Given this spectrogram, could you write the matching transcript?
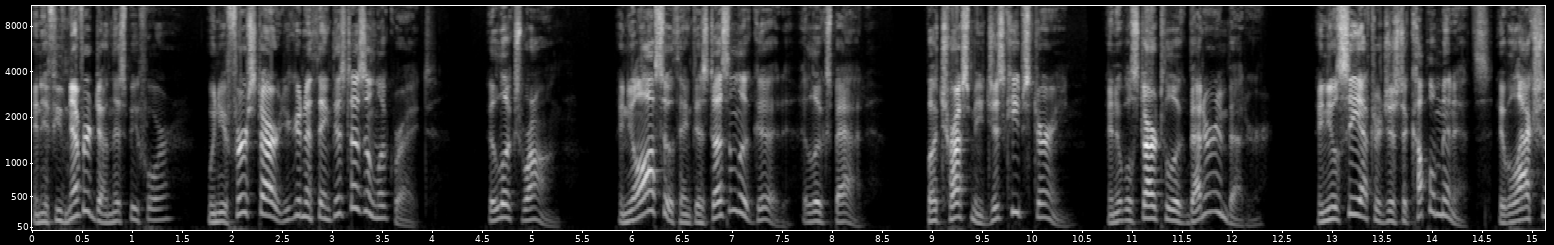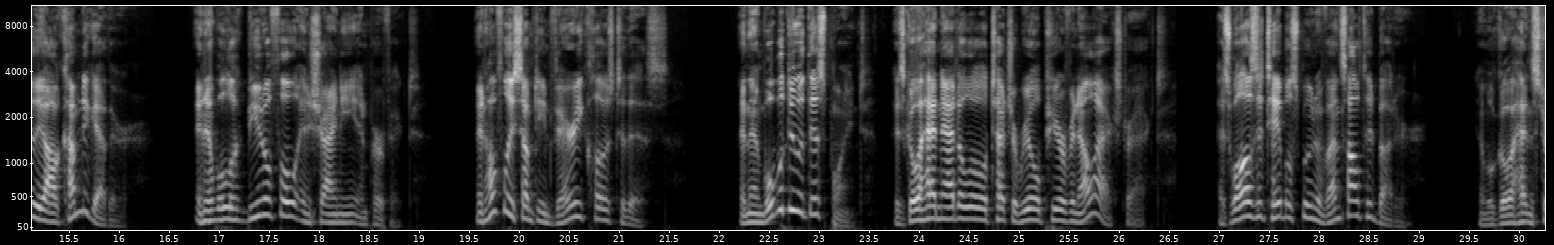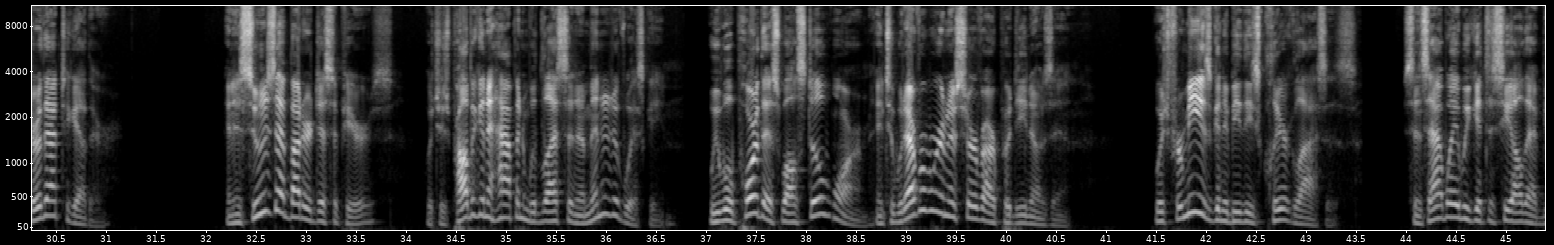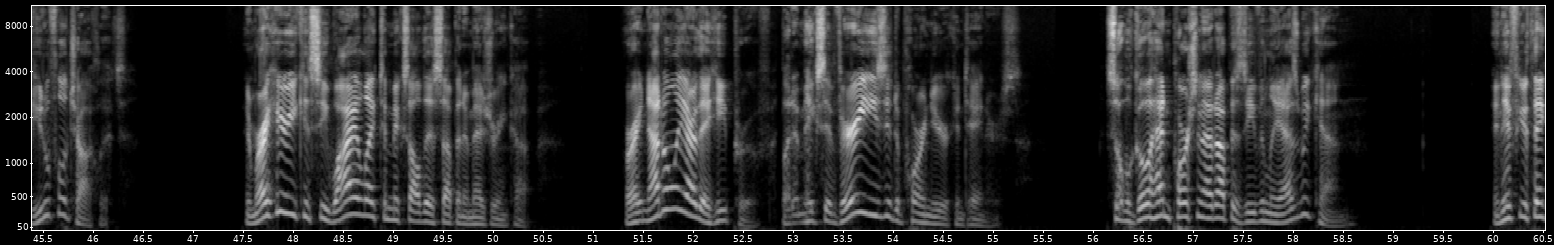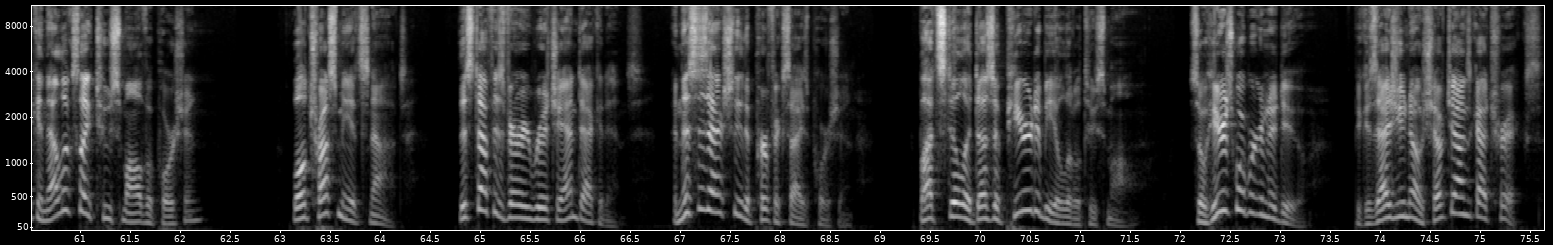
And if you've never done this before, when you first start, you're going to think this doesn't look right. It looks wrong. And you'll also think this doesn't look good. It looks bad. But trust me, just keep stirring, and it will start to look better and better. And you'll see after just a couple minutes, it will actually all come together, and it will look beautiful and shiny and perfect. And hopefully something very close to this. And then what we'll do at this point is go ahead and add a little touch of real pure vanilla extract, as well as a tablespoon of unsalted butter and we'll go ahead and stir that together. And as soon as that butter disappears, which is probably going to happen with less than a minute of whisking, we will pour this while still warm into whatever we're going to serve our puddinos in. which for me is going to be these clear glasses, since that way we get to see all that beautiful chocolate. And right here you can see why I like to mix all this up in a measuring cup. All right, not only are they heat proof, but it makes it very easy to pour into your containers. So we'll go ahead and portion that up as evenly as we can. And if you're thinking that looks like too small of a portion, well, trust me, it's not. This stuff is very rich and decadent, and this is actually the perfect size portion. But still, it does appear to be a little too small. So here's what we're going to do, because as you know, Chef John's got tricks.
